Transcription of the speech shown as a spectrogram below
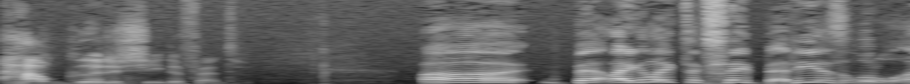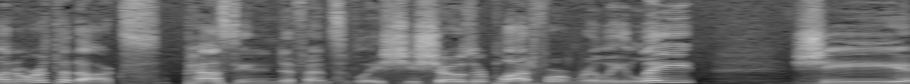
How good is she defensively? Uh, I like to say Betty is a little unorthodox passing and defensively. She shows her platform really late. She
